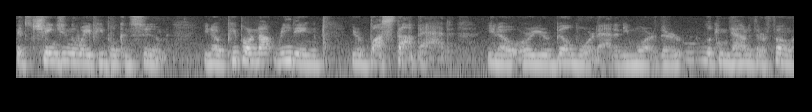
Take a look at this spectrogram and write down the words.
It's changing the way people consume. You know, people are not reading your bus stop ad, you know, or your billboard ad anymore. They're looking down at their phone.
